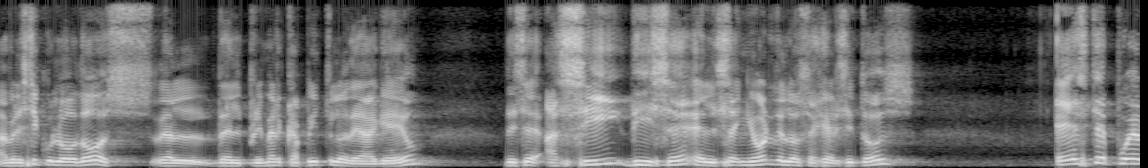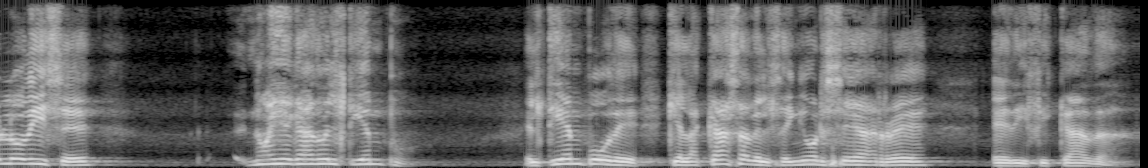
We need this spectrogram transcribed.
a versículo 2 del, del primer capítulo de Ageo, dice, así dice el Señor de los ejércitos, este pueblo dice, no ha llegado el tiempo el tiempo de que la casa del Señor sea reedificada.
